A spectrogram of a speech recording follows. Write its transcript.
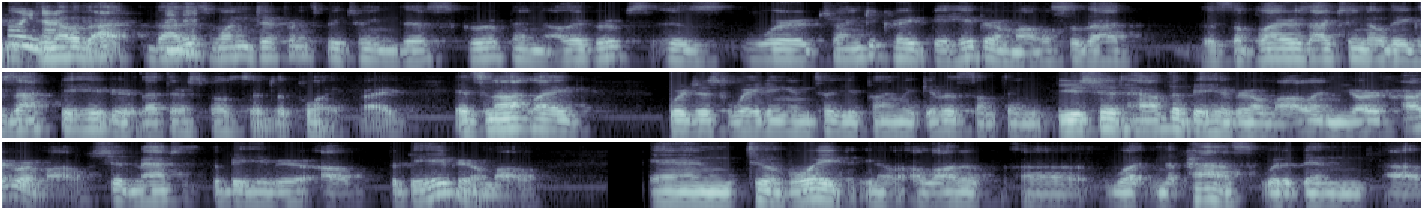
Probably You not. know, that, that mean- is one difference between this group and other groups is we're trying to create behavior models so that the suppliers actually know the exact behavior that they're supposed to deploy, right? It's not like we're just waiting until you finally give us something. You should have the behavioral model and your hardware model should match the behavior of the behavioral model. And to avoid, you know, a lot of uh, what in the past would have been uh,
